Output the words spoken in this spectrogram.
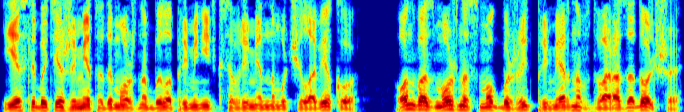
Если бы те же методы можно было применить к современному человеку, он, возможно, смог бы жить примерно в два раза дольше,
